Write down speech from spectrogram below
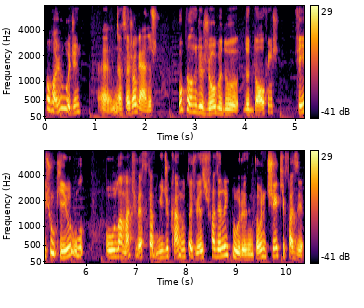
o Hollywood é, nessas jogadas. O plano de jogo do, do Dolphins fez com que o, o Lamar tivesse que abdicar muitas vezes de fazer leituras. Então ele tinha que fazer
